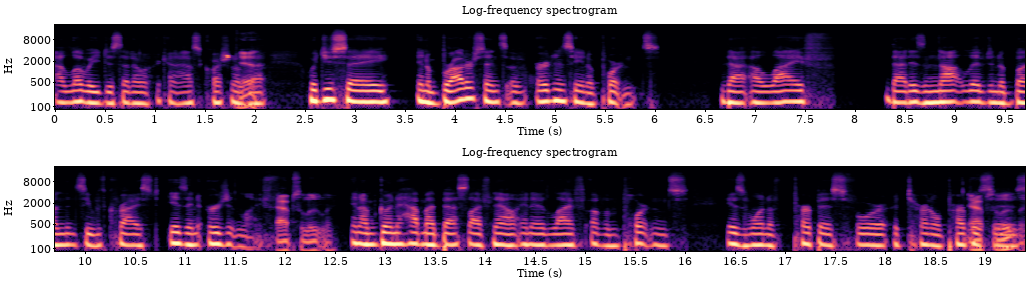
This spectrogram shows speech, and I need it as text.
I love what you just said. I want to kind of ask a question of Yeah. that. Would you say, in a broader sense of urgency and importance, that a life that is not lived in abundancy with Christ is an urgent life, Absolutely, and I'm going to have my best life now, and a life of importance is one of purpose for eternal purposes. Absolutely.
